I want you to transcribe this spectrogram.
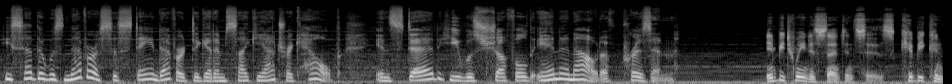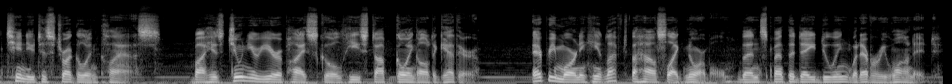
he said there was never a sustained effort to get him psychiatric help. Instead, he was shuffled in and out of prison. In between his sentences, Kibbe continued to struggle in class. By his junior year of high school, he stopped going altogether. Every morning he left the house like normal, then spent the day doing whatever he wanted.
